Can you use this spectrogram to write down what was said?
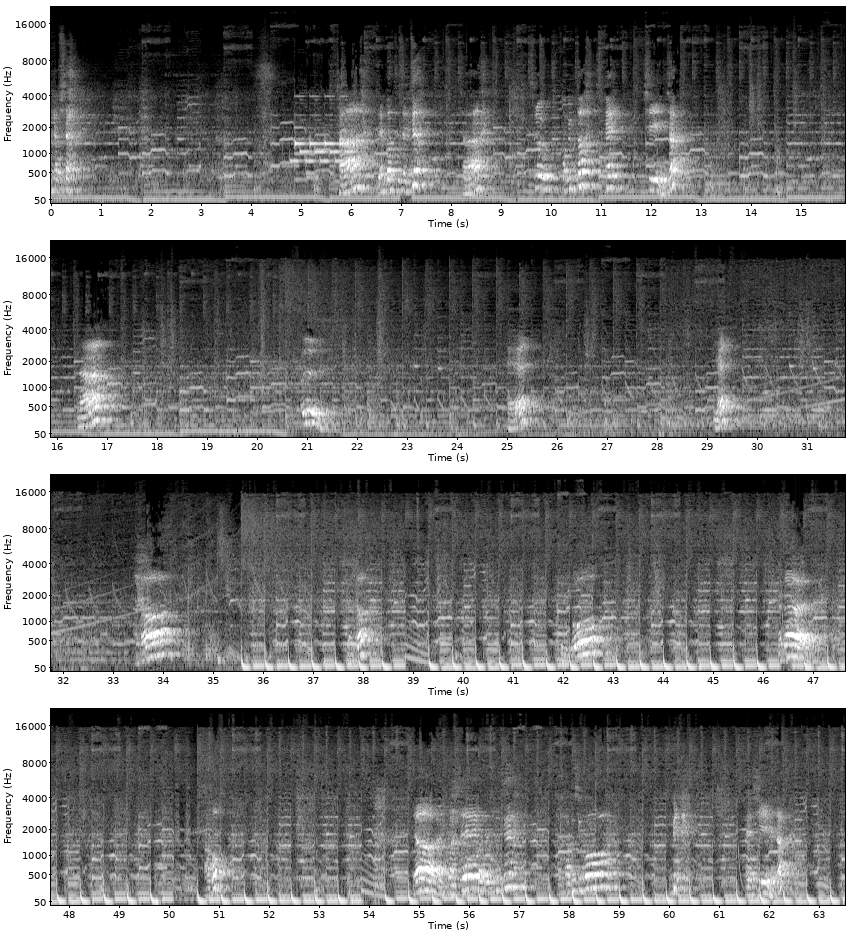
함께 합시다. 자, 네 번째 세트. 자, 슬로우 거기부터 해. 시작. 하나, 둘, 셋, 넷, 여덟, 아홉, 열, 두 번째, 원래 스트. 잡으시고, 준비. 네, 시작.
